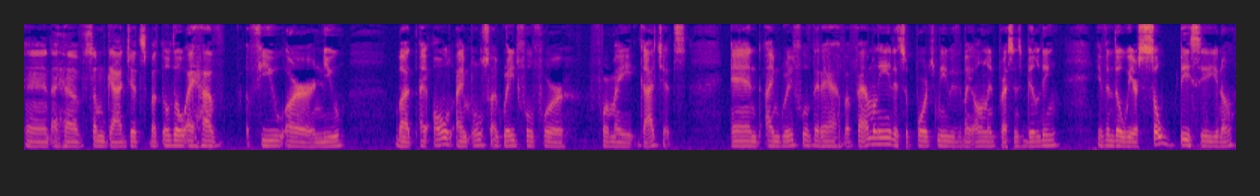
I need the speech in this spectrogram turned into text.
and i have some gadgets but although i have a few are new but i all i'm also grateful for for my gadgets. And i'm grateful that i have a family that supports me with my online presence building even though we are so busy you know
